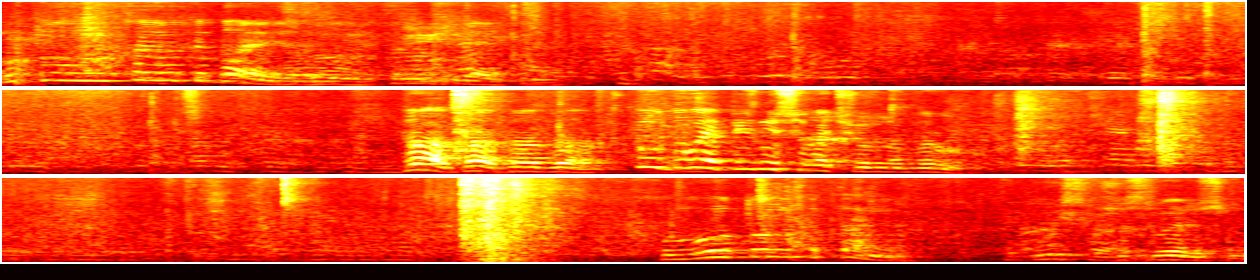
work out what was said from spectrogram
Ну Да, да, да, да. Ну давай я пізніше вечором наберу. Ну то не питання. Щось вирішимо.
